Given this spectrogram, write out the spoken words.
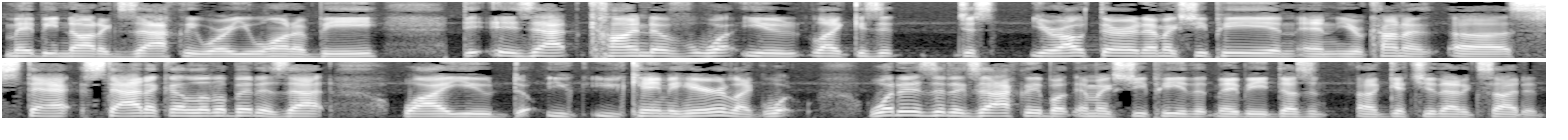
maybe not exactly where you want to be. D- Is that kind of what you like? Is it just you're out there at MXGP and, and you're kind of uh, stat, static a little bit? Is that why you you you came here? Like what what is it exactly about MXGP that maybe doesn't uh, get you that excited?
